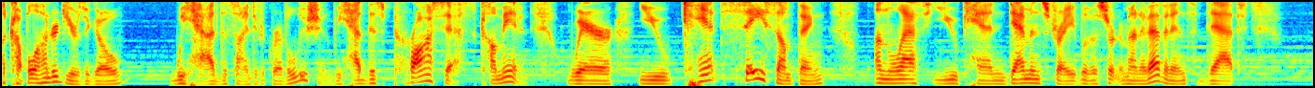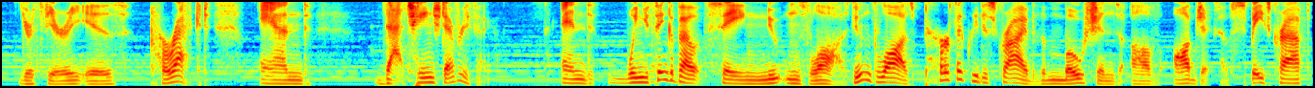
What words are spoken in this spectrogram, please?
a couple of hundred years ago, we had the scientific revolution. We had this process come in where you can't say something unless you can demonstrate with a certain amount of evidence that your theory is correct. And that changed everything. And when you think about, say, Newton's laws, Newton's laws perfectly describe the motions of objects, of spacecraft,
